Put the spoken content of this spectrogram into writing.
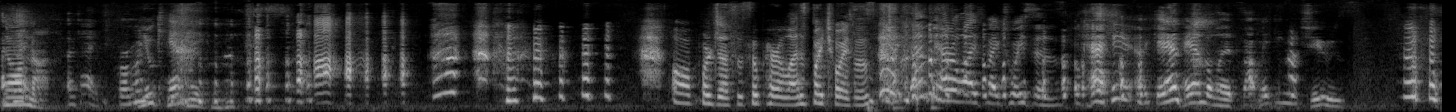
Okay. no, I'm not. Okay. Bronwyn? You can't make me. oh, poor Jess is so paralyzed by choices. I'm paralyzed by choices. Okay, I can't handle it. Stop making me choose.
